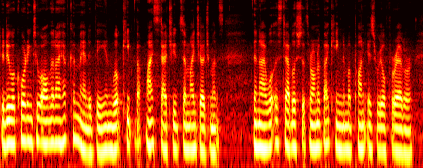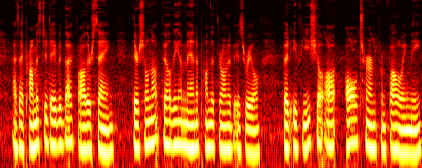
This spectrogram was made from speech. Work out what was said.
to do according to all that I have commanded thee, and wilt keep my statutes and my judgments, then I will establish the throne of thy kingdom upon Israel forever, as I promised to David thy father, saying, There shall not fail thee a man upon the throne of Israel. But if ye shall all turn from following me,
